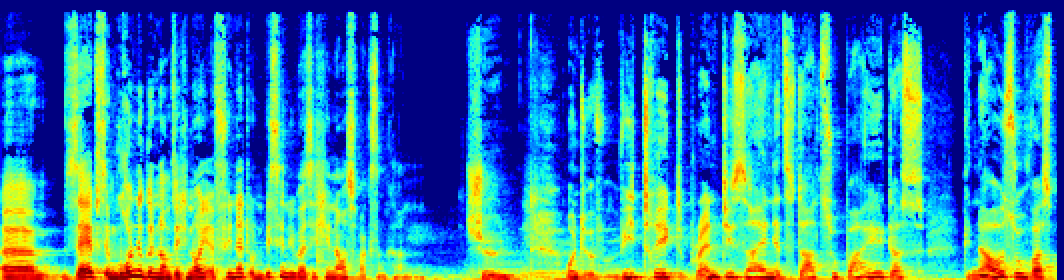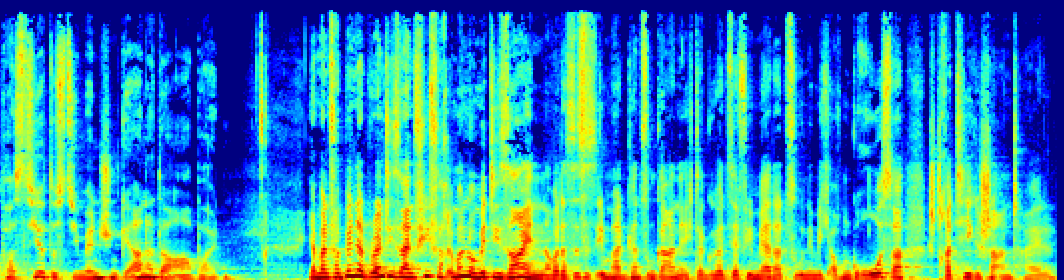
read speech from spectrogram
ähm, selbst im Grunde genommen sich neu erfindet und ein bisschen über sich hinauswachsen kann. Schön. Und wie trägt Branddesign jetzt dazu bei, dass genau so was passiert, dass die Menschen gerne da arbeiten? Ja, man verbindet Branddesign vielfach immer nur mit Design, aber das ist es eben halt ganz und gar nicht. Da gehört sehr viel mehr dazu, nämlich auch ein großer strategischer Anteil.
